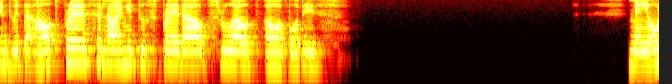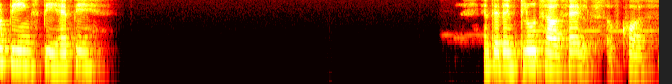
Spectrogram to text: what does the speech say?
And with the out breath, allowing it to spread out throughout our bodies. May all beings be happy. And that includes ourselves, of course.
